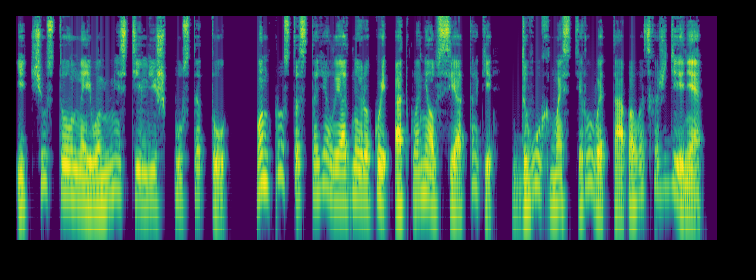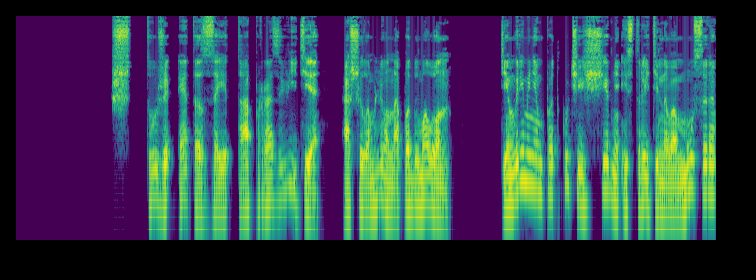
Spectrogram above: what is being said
и чувствовал на его месте лишь пустоту. Он просто стоял и одной рукой отклонял все атаки двух мастеров этапа восхождения что же это за этап развития? Ошеломленно подумал он. Тем временем под кучей щебня и строительного мусора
